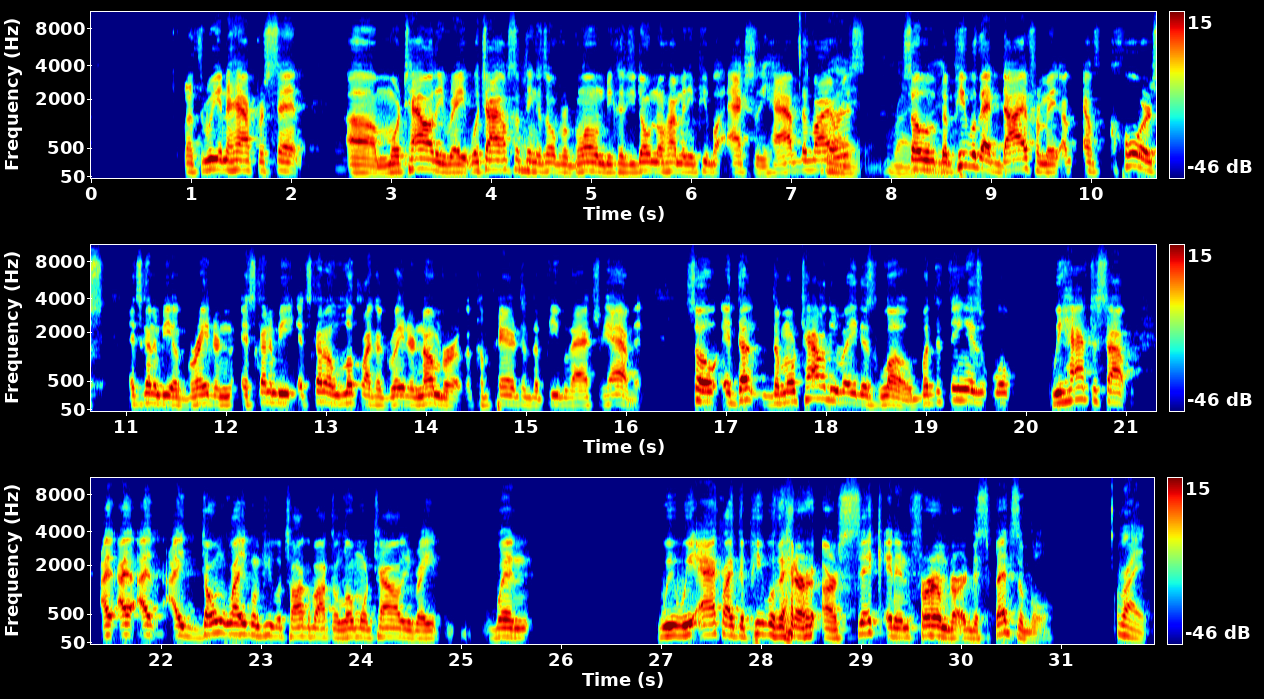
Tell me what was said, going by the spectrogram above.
a three and a half percent um, mortality rate, which I also think is overblown because you don't know how many people actually have the virus. Right, right, so right. the people that die from it, of course, it's going to be a greater. It's going to be. It's going to look like a greater number compared to the people that actually have it. So it does. The mortality rate is low, but the thing is, well, we have to stop. I, I I don't like when people talk about the low mortality rate when we we act like the people that are are sick and infirmed are dispensable. Right.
